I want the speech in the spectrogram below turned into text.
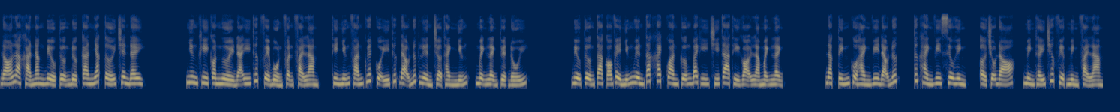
Đó là khả năng biểu tượng được can nhắc tới trên đây. Nhưng khi con người đã ý thức về bổn phận phải làm, thì những phán quyết của ý thức đạo đức liền trở thành những mệnh lệnh tuyệt đối. Biểu tượng ta có về những nguyên tắc khách quan cưỡng bách ý chí ta thì gọi là mệnh lệnh. Đặc tính của hành vi đạo đức, tức hành vi siêu hình, ở chỗ đó, mình thấy trước việc mình phải làm.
